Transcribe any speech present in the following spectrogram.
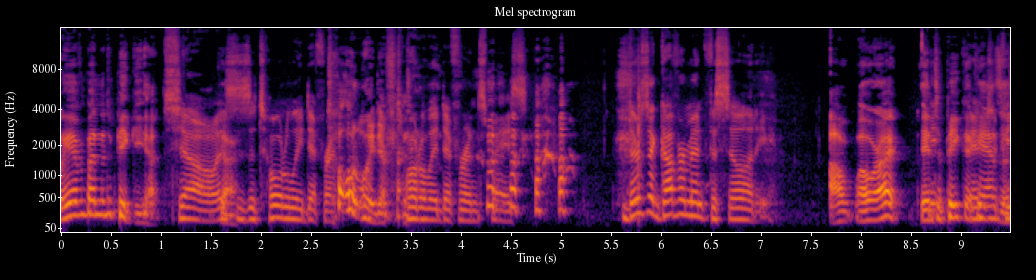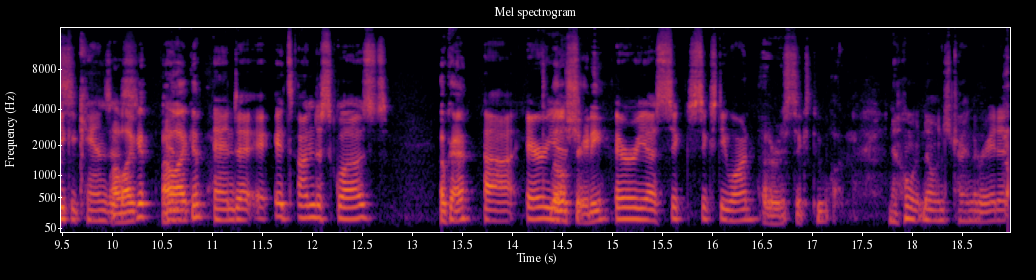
We haven't been to Topeka yet. so this Okay. is a totally different, Totally different. totally different space. There's a government facility Oh, all right. In Topeka, in Kansas. Topeka, Kansas. I like it. I And- like it. and uh, it's undisclosed. Okay. Uh, A area little shady. area six sixty one. Area 61. No no one's trying to rate it.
